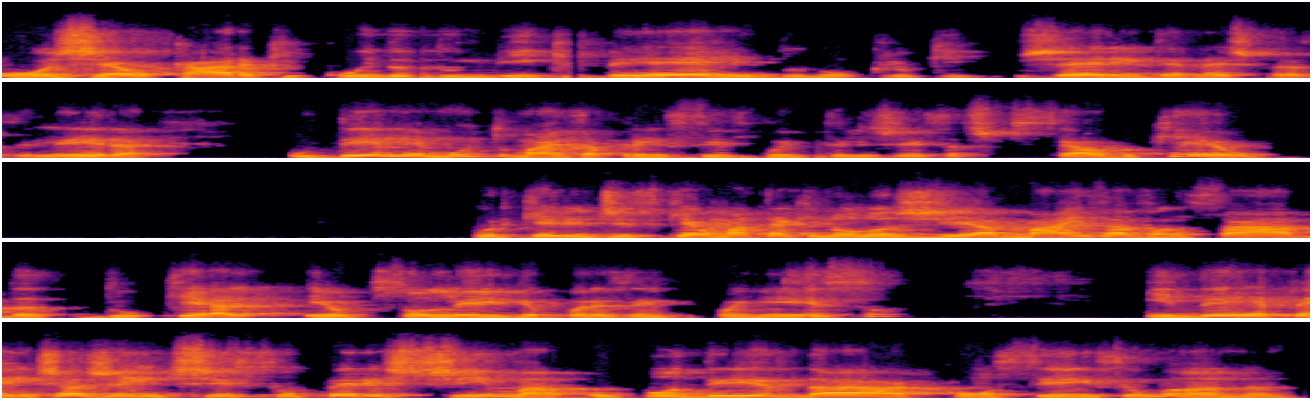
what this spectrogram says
hoje é o cara que cuida do NIC-BR, do núcleo que gera a internet brasileira. O dele é muito mais apreensivo com inteligência artificial do que eu. Porque ele diz que é uma tecnologia mais avançada do que eu, que sou leiga, por exemplo, conheço, e de repente a gente superestima o poder da consciência humana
